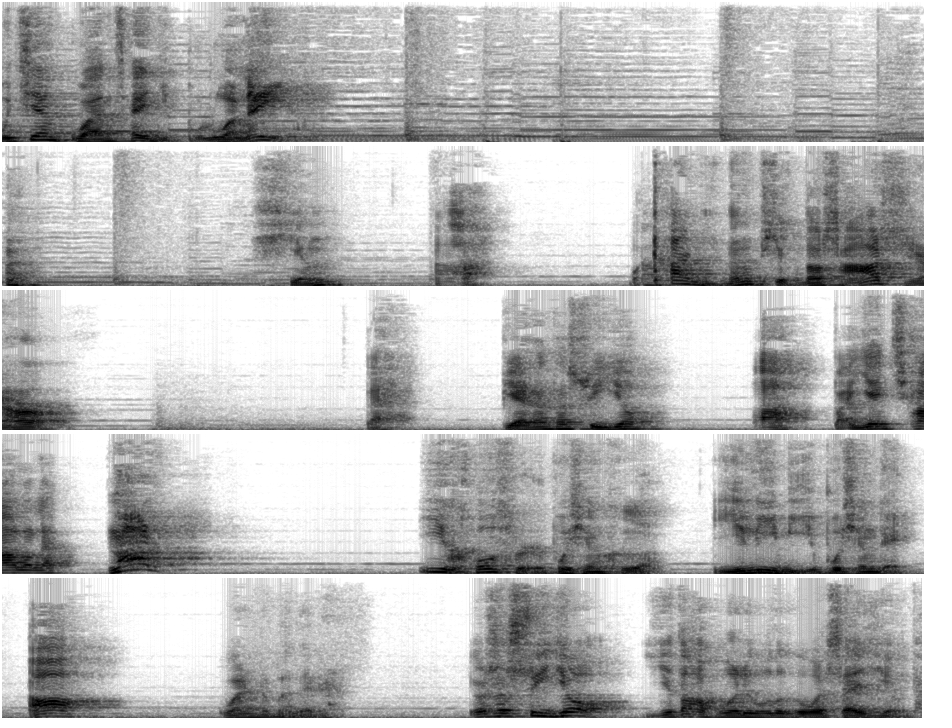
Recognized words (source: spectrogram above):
不见棺材你不落泪呀？哼，行啊，我看你能挺到啥时候。来，别让他睡觉啊！把烟掐了来，拿来。一口水不行喝，一粒米不行给啊！关着吧，在这。要是睡觉，一大波溜子给我扇醒他。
